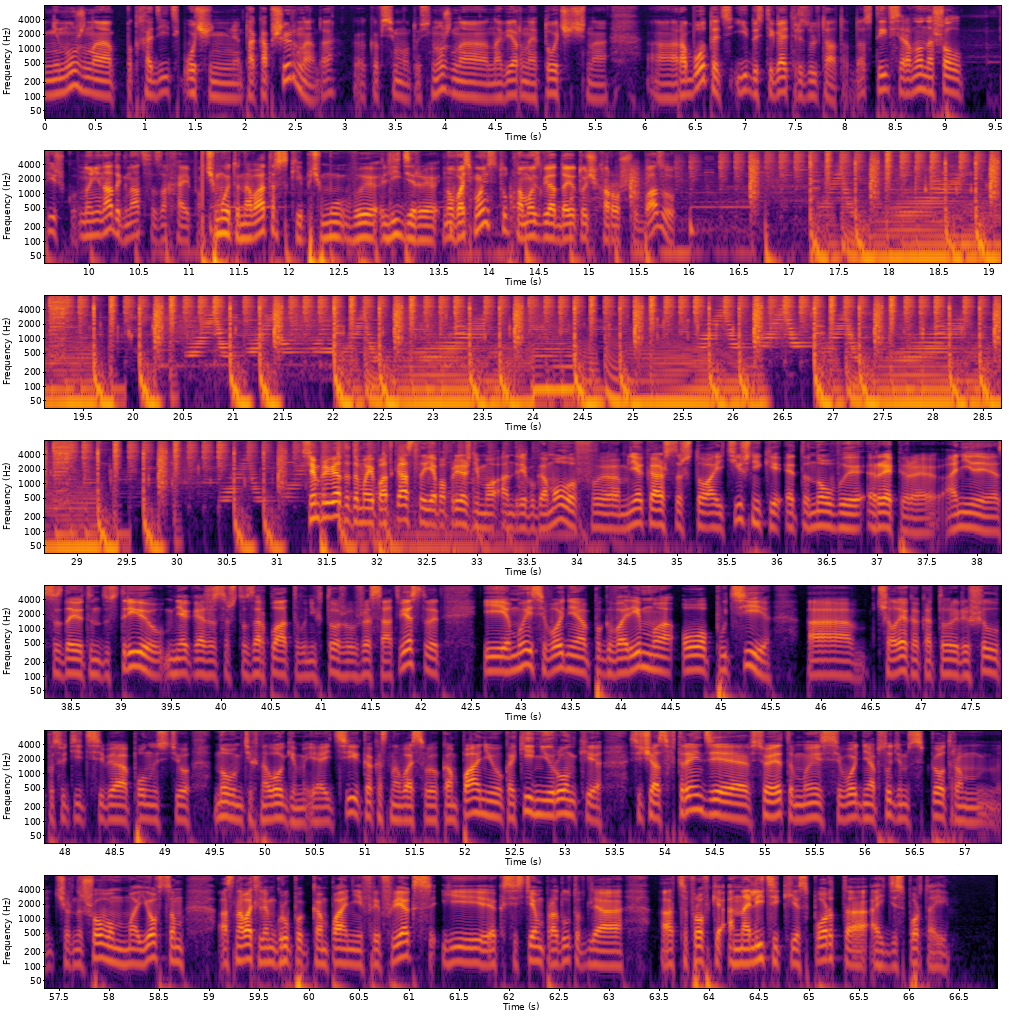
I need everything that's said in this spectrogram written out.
не нужно подходить очень так обширно да, ко всему. То есть нужно, наверное, точечно работать и достигать результатов. Да. Ты все равно нашел фишку. Но не надо гнаться за хайпом. Почему это новаторские, почему вы лидеры? Но восьмой институт, на мой взгляд, дает очень хорошую базу. Всем привет, это мои подкасты, я по-прежнему Андрей Богомолов. Э, мне кажется, что айтишники — это новые рэперы. Они создают индустрию, мне кажется, что зарплата у них тоже уже соответствует. И мы сегодня поговорим о пути а, человека, который решил посвятить себя полностью новым технологиям и IT, как основать свою компанию, какие нейронки сейчас в тренде. Все это мы сегодня обсудим с Петром Чернышовым, маевцем, основателем группы компании FreeFlex и экосистем продуктов для оцифровки аналитики спорта ID Sport AI.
